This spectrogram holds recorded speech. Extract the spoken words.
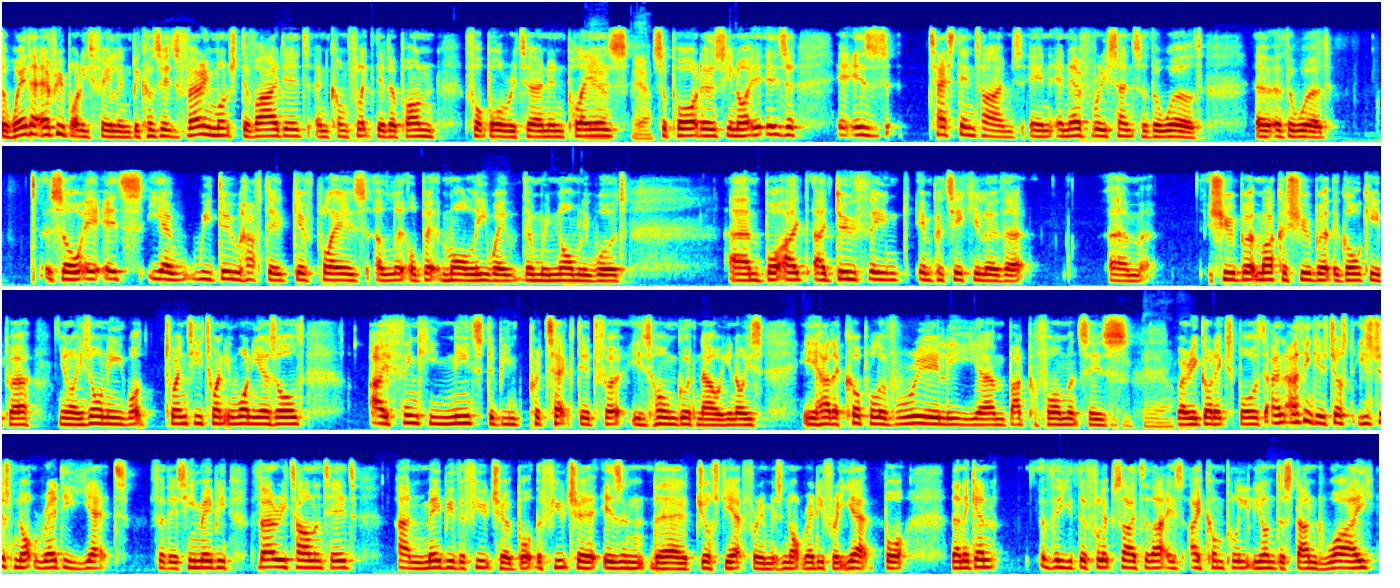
the way that everybody's feeling because it's very much divided and conflicted upon football returning players, yeah, yeah. supporters. You know, it is a, it is testing times in in every sense of the word uh, of the word. So it, it's yeah, we do have to give players a little bit more leeway than we normally would. Um, but I I do think in particular that um, Schubert, Markus Schubert, the goalkeeper, you know, he's only, what, 20, 21 years old. I think he needs to be protected for his own good now. You know, he's he had a couple of really um, bad performances yeah. where he got exposed, and I think he's just he's just not ready yet for this. He may be very talented and maybe the future, but the future isn't there just yet for him. It's not ready for it yet. But then again, the the flip side to that is I completely understand why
